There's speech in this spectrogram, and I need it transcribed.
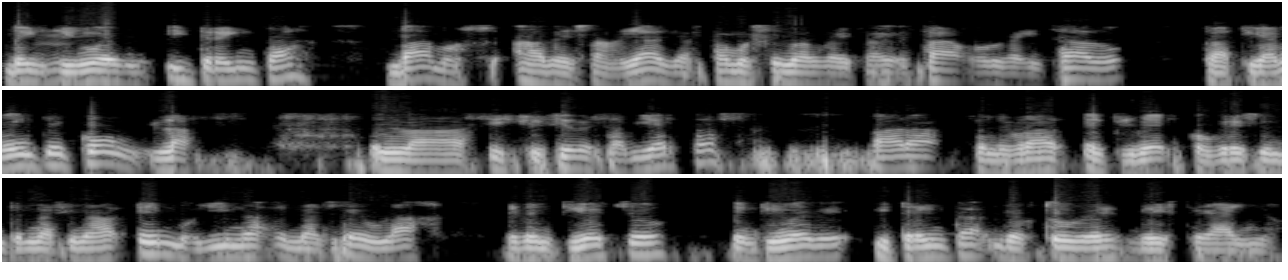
29 y 30, vamos a desarrollar, ya estamos organizado, está organizado prácticamente con las, las inscripciones abiertas para celebrar el primer Congreso Internacional en Mollina, en el CEULAG, el 28, 29 y 30 de octubre de este año.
